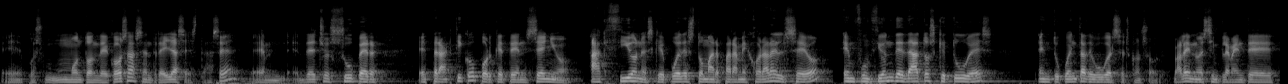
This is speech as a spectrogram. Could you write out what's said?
eh, pues un montón de cosas, entre ellas estas. ¿eh? Em, de hecho, es súper práctico porque te enseño acciones que puedes tomar para mejorar el SEO en función de datos que tú ves en tu cuenta de Google Search Console, ¿vale? No es simplemente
